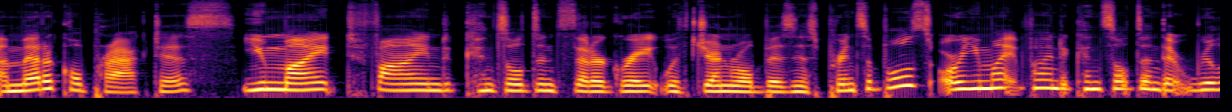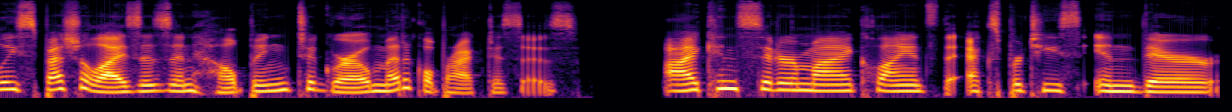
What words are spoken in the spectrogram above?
a, medical practice, you might find consultants that are great with general business principles, or you might find a consultant that really specializes in helping to grow medical practices. I consider my clients the expertise in their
